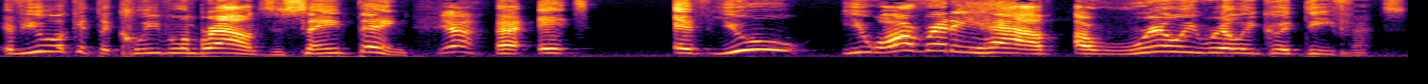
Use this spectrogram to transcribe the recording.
If you look at the Cleveland Browns, the same thing. Yeah. uh, it's if you you already have a really really good defense.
